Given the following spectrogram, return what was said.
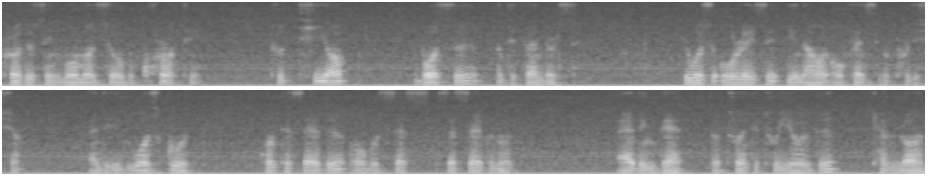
producing moments of quality to tee up both defenders. He was always in our offensive position, and it was good, Conte said of Sessegnon, adding that the 22-year-old can learn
